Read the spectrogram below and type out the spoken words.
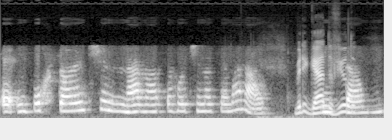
é, importante na nossa rotina semanal. Obrigado, então, viu?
